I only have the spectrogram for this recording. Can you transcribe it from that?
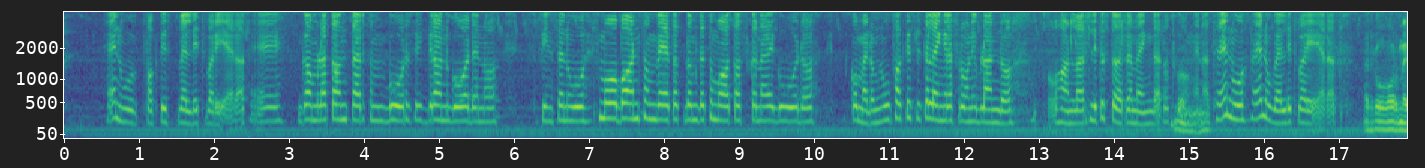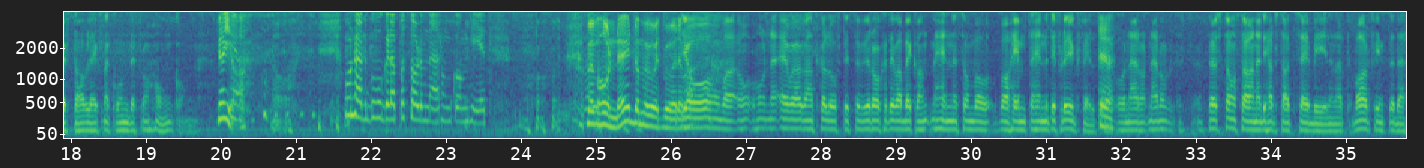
Det är nog faktiskt väldigt varierat. Gamla tanter som bor i granngården och så finns det nog småbarn som vet att de där tomataskarna är goda och kommer de nog faktiskt lite längre från ibland och, och handlar lite större mängder åt gången. Mm. det, är nog, det är nog väldigt varierat. Jag tror vår mest avlägsna kund är från Hongkong. Ja, ja. ja. Hon hade googlat på Solv när hon kom hit. Men var hon nöjd med utbudet? Ja, hon var, hon, det var ganska lustigt för vi råkade vara bekant med henne som var, var hämtade henne till flygfältet. Ja. Och när, när de, första hon sa när de hade satt sig i bilen att var finns det där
